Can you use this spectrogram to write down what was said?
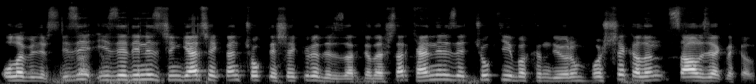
olabilirsiniz. Bizi izlediğiniz için gerçekten çok teşekkür ederiz arkadaşlar. Kendinize çok iyi bakın diyorum. Hoşça kalın, sağlıcakla kalın.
